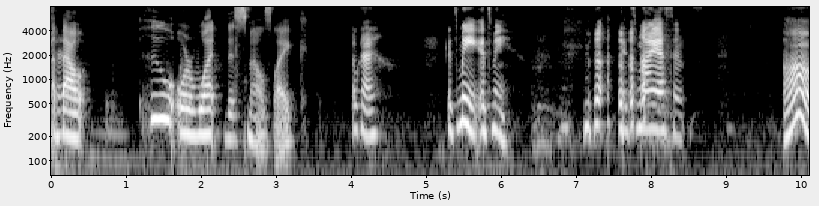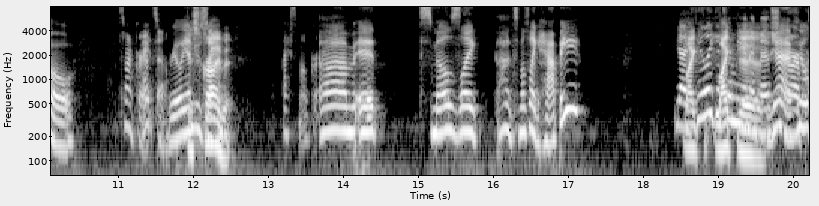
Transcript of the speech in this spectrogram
about who or what this smells like. Okay. It's me. It's me. It's my essence. Oh. It's not great though. Really interesting. Describe it. I smell great. Um, it smells like. ah, it smells like happy. yeah, I like- feel like it's like gonna be an emotion Yeah, or it a feels.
